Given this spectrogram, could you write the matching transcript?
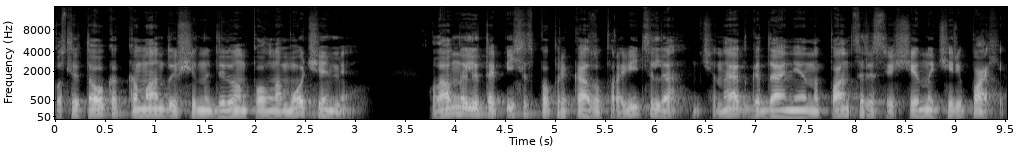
После того, как командующий наделен полномочиями, главный летописец по приказу правителя начинает гадание на панцире священной черепахи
